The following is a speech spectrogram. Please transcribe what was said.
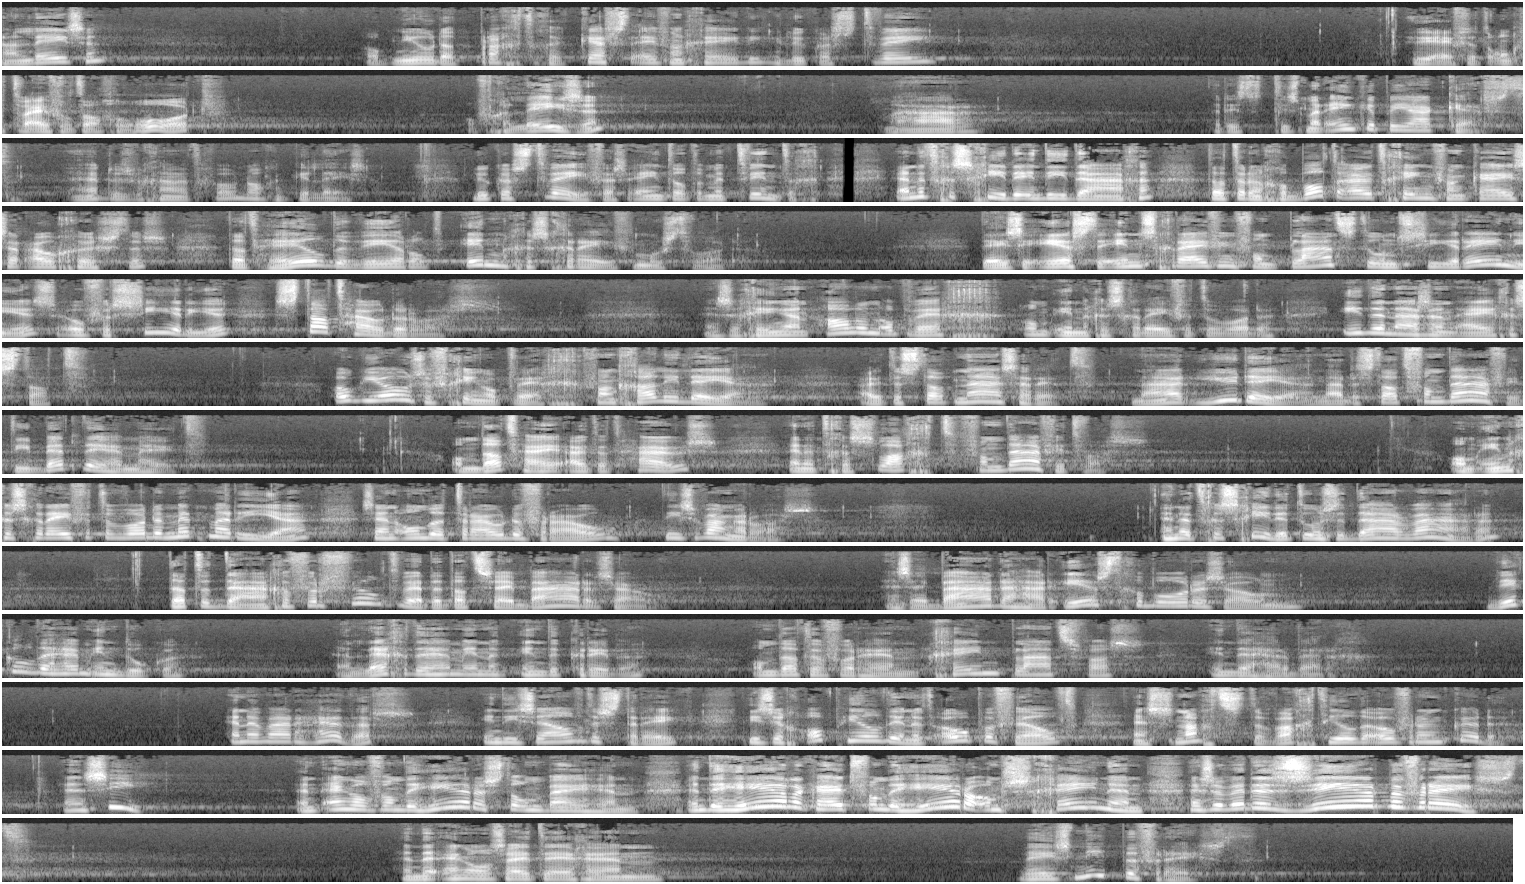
gaan lezen. Opnieuw dat prachtige kerstevangelie, Lucas 2. U heeft het ongetwijfeld al gehoord of gelezen, maar er is, het is maar één keer per jaar kerst. Hè, dus we gaan het gewoon nog een keer lezen. Lucas 2, vers 1 tot en met 20. En het geschiedde in die dagen dat er een gebod uitging van keizer Augustus dat heel de wereld ingeschreven moest worden. Deze eerste inschrijving vond plaats toen Cyrenius over Syrië stadhouder was. En ze gingen allen op weg om ingeschreven te worden, ieder naar zijn eigen stad. Ook Jozef ging op weg van Galilea, uit de stad Nazareth, naar Judea, naar de stad van David, die Bethlehem heet. Omdat hij uit het huis en het geslacht van David was. Om ingeschreven te worden met Maria, zijn ondertrouwde vrouw, die zwanger was. En het geschiedde toen ze daar waren, dat de dagen vervuld werden dat zij baren zou. En zij baarde haar eerstgeboren zoon, wikkelde hem in doeken en legde hem in, de kribbe, omdat er voor hen geen plaats was in de herberg. En er waren herders in diezelfde streek die zich ophielden in het open veld en s'nachts de wacht hielden over hun kudde. En zie, een engel van de Heere stond bij hen en de heerlijkheid van de Heere omscheen hen en ze werden zeer bevreesd. En de engel zei tegen hen, wees niet bevreesd.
